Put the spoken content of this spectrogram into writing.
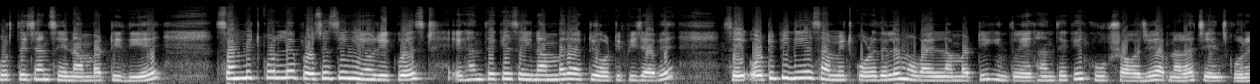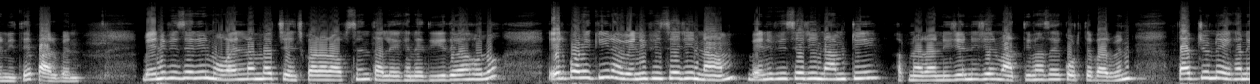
করতে চান সেই নাম্বারটি দিয়ে সাবমিট করলে প্রসেসিং ইউর রিকোয়েস্ট এখান থেকে সেই নাম্বারে একটি ওটিপি যাবে। সেই ওটিপি দিয়ে সাবমিট করে দিলে মোবাইল নাম্বারটি কিন্তু এখান থেকে খুব সহজে আপনারা চেঞ্জ করে নিতে পারবেন। বেনিফিশিয়ারির মোবাইল নাম্বার চেঞ্জ করার অপশন তাহলে এখানে দিয়ে দেওয়া হলো। এরপরে কি না বেনিফিশিয়ারির নাম বেনিফিশিয়ারির নামটি আপনারা নিজের নিজের মাতৃভাষায় করতে পারবেন। তার জন্য এখানে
